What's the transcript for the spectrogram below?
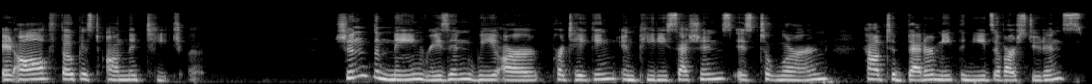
It all focused on the teacher. Shouldn't the main reason we are partaking in PD sessions is to learn how to better meet the needs of our students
